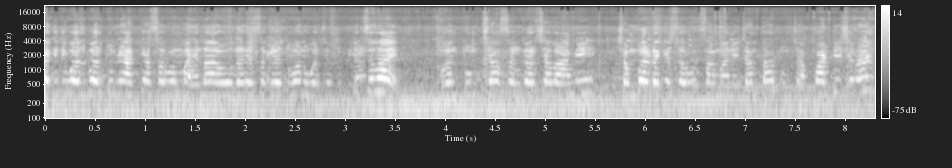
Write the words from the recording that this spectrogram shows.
एक दिवसभर तुम्ही अख्ख्या सर्व महिला वगैरे सगळे दोन वर्ष तुम्ही इचलाय पण तुमच्या संघर्षाला आम्ही शंभर टक्के सर्वसामान्य जनता तुमच्या पाठीशी राहील.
